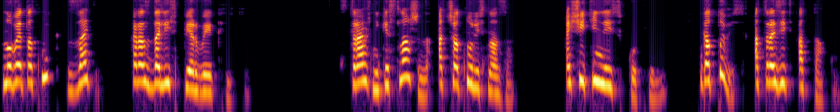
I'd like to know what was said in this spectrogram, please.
Но в этот миг сзади раздались первые крики. Стражники слаженно отшатнулись назад, ощетинились копьями, готовясь отразить атаку.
